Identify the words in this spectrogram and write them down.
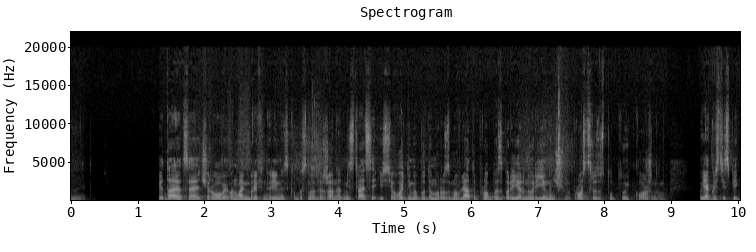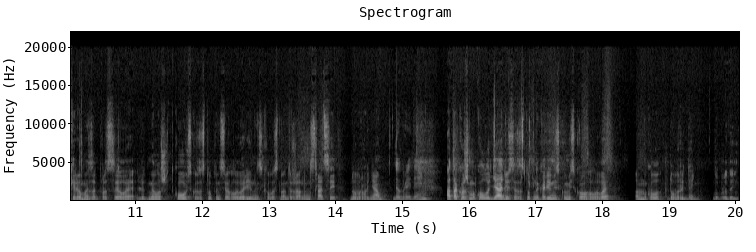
Ну, Вітаю, це черговий онлайн-брифінг Рівненської обласної державної адміністрації. І сьогодні ми будемо розмовляти про безбар'єрну Рівненщину, простір доступний кожному. У якості спікерів ми запросили Людмилу Шатковську, заступницю голови Рівненської обласної державної адміністрації. Доброго дня. Добрий день. А також Миколу Дядюся, заступника Рівненського міського голови. Пане Миколо, добрий день. Добрий день.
